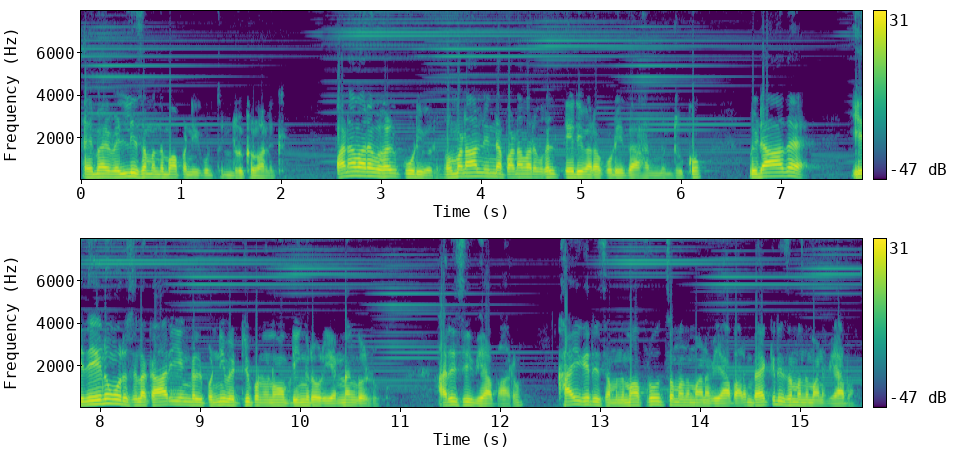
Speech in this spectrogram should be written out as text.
அதே மாதிரி வெள்ளி சம்மந்தமாக பண்ணி கொடுத்துட்டு இருக்கிறவாளுக்கு பணவரவுகள் கூடி வரும். ரொம்ப நாள் நின்ன பணவரவுகள் தேடி வரக்கூடியதாக இருந்துருக்கும். விடாத ஏதேனும் ஒரு சில காரியங்கள் பண்ணி வெற்றி பண்ணணும் அப்படிங்கிற ஒரு எண்ணங்கள் இருக்கும். அரிசி வியாபாரம் காய்கறி சம்மந்தமாக ஃப்ரூட் சம்மந்தமான வியாபாரம் பேக்கரி சம்மந்தமான வியாபாரம்.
